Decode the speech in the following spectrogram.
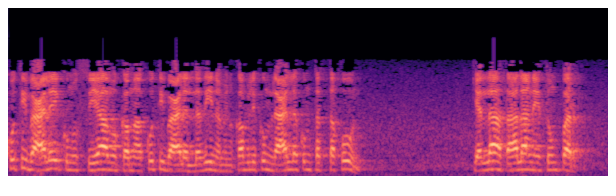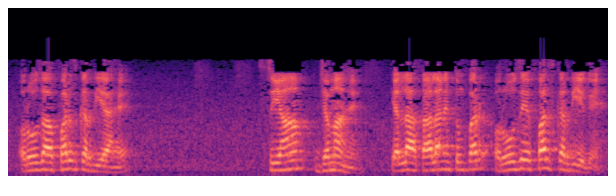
कुतिब अलैकुम सियाम कमा कुतिब अलल्लज़ीन मिन क़ब्लिकुम लअल्लकुम तत्तकून। कि अल्लाह ताला ने तुम पर रोजा फ़र्ज़ कर दिया है, सियाम जमा है, कि अल्लाह ताला ने तुम पर रोज़े फ़र्ज़ कर दिए गए हैं।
